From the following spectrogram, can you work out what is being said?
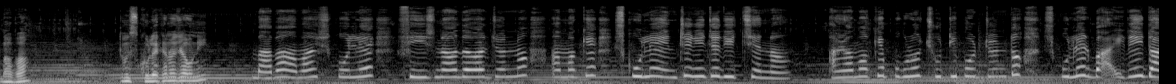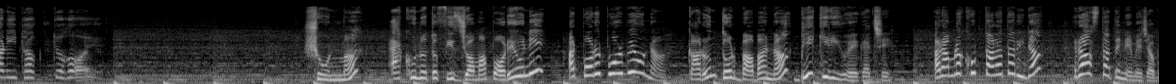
বাবা তুমি স্কুলে কেন যাওনি? বাবা আমার স্কুলে ফিজ না দেওয়ার জন্য আমাকে স্কুলে এন্ট্রি নিতে দিচ্ছে না। আর আমাকে পুরো ছুটি পর্যন্ত স্কুলের বাইরেই দাঁড়িয়ে থাকতে হয়। শোন মা এখনও তো ফিস জমা পড়েও নি আর পরে পড়বেও না কারণ তোর বাবা না ভিকিরি হয়ে গেছে। আর আমরা খুব তাড়াতাড়ি না রাস্তাতে নেমে যাব।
